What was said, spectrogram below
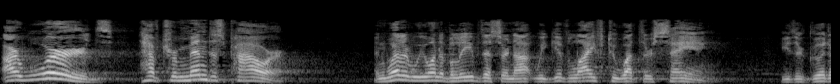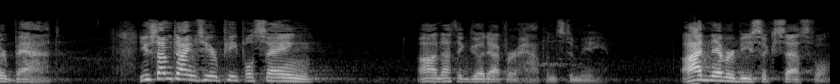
Our words have tremendous power. And whether we want to believe this or not, we give life to what they're saying, either good or bad. You sometimes hear people saying, oh, nothing good ever happens to me. I'd never be successful.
